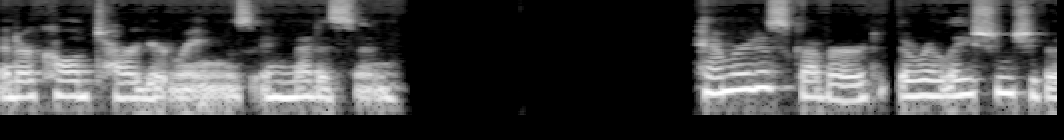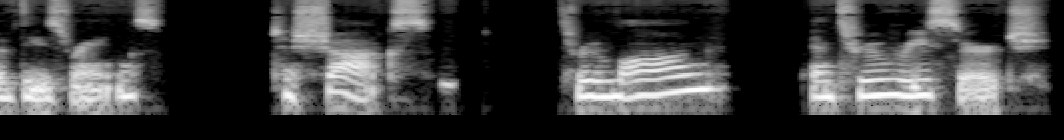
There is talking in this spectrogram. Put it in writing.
and are called target rings in medicine. Hamer discovered the relationship of these rings to shocks through long and through research,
